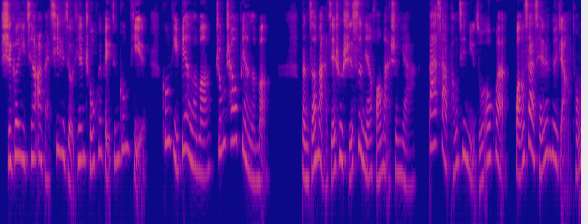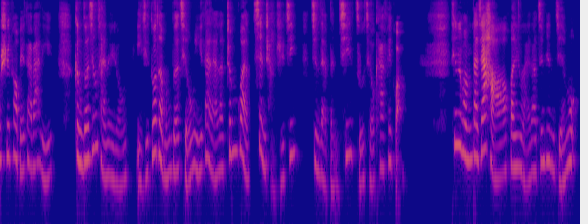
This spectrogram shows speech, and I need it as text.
时隔一千二百七十九天重回北京工体，工体变了吗？中超变了吗？本泽马结束十四年皇马生涯，巴萨捧起女足欧冠，黄萨前任队长同时告别大巴黎。更多精彩内容以及多特蒙德球迷带来了争冠现场直击，尽在本期足球咖啡馆。听众朋友们，大家好，欢迎来到今天的节目。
